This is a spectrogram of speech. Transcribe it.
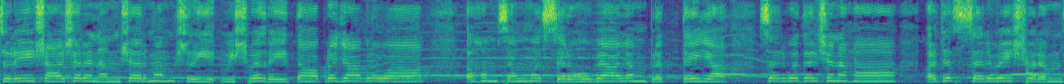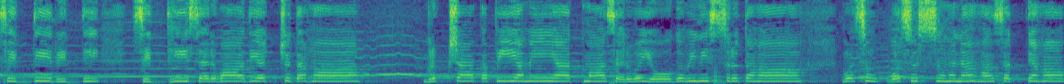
सुरेशा शरणं शर्मं श्री विश्वरेता प्रजाब्रवा। अहं संवत्सरो व्यालं प्रत्यया सर्वदर्शनः। अजः सर्वेश्वरं सिद्धिरिद्धि सिद्धि सर्वाद्यच्युतः वृक्षाकपीयमेयात्मा सर्वयोगविनिःसृतः। वसु वसुसुमनः सत्यः।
